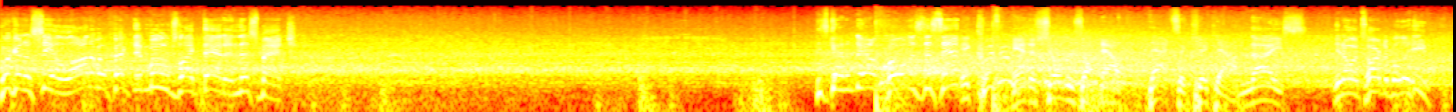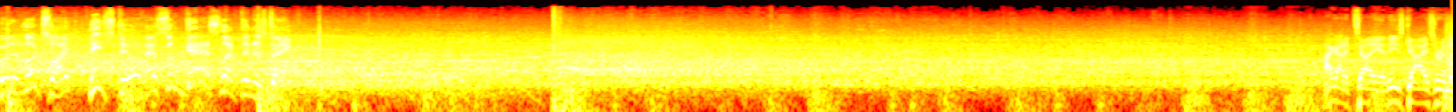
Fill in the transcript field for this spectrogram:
We're going to see a lot of effective moves like that in this match. He's got him down. Cole, is this it? It could. And the shoulders up now. That's a kick out. Nice. You know, it's hard to believe, but it looks like he still has some gas left in his tank. I got to tell you, these guys are in the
